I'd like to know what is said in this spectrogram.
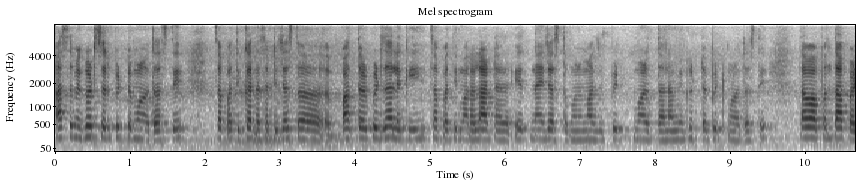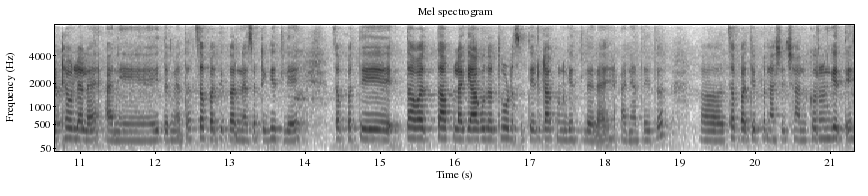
असं मी घटसर पीठ मळत असते. चपाती करण्यासाठी जास्त पातळ पीठ झालं की चपाती मला लाटा येत नाही जास्त म्हणून माझं पीठ मळताना मी घट्ट पीठ मळत असते. तवा पण तापात ठेवलेला आहे आणि इथं मी आता चपाती करण्यासाठी घेतली आहे. चपाती तवा तापला की अगोदर थोडंसं तेल टाकून घेतलेलं आहे आणि आता इथं चपाती पण अशी छान करून घेते.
